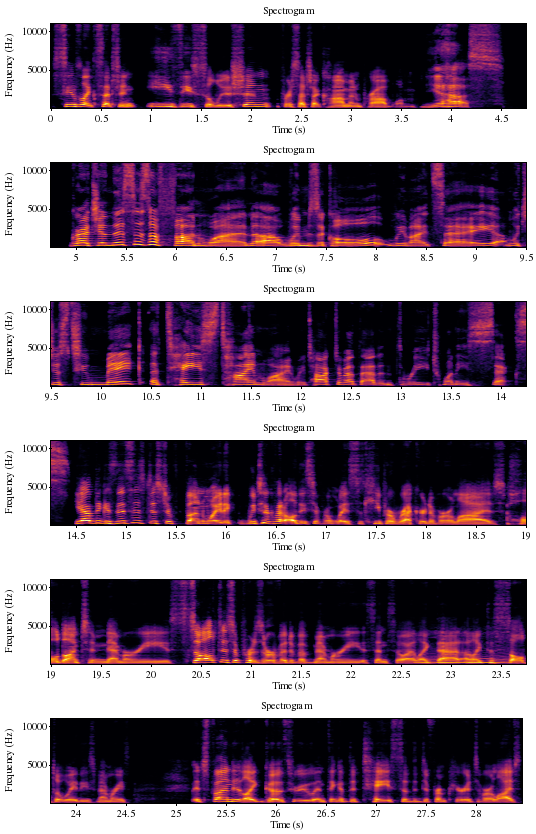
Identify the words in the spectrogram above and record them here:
seems like such an easy solution for such a common problem. Yes. Gretchen, this is a fun one, uh, whimsical, we might say, which is to make a taste timeline. We talked about that in 326. Yeah, because this is just a fun way to, we talk about all these different ways to keep a record of our lives, hold on to memories. Salt is a preservative of memories. And so I like mm. that. I like to mm. salt away these memories. It's fun to like go through and think of the tastes of the different periods of our lives.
